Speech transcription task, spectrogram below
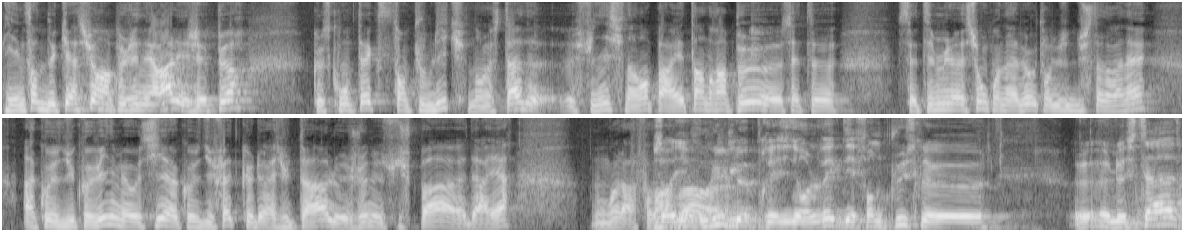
Il y a une sorte de cassure un peu générale et j'ai peur que ce contexte en public dans le stade euh, finisse finalement par éteindre un peu euh, cette, euh, cette émulation qu'on avait autour du, du stade rennais à cause du Covid, mais aussi à cause du fait que les résultats, le jeu ne suivent pas derrière. Donc voilà, Vous auriez voulu que le président Levesque défende plus le, le, le stade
